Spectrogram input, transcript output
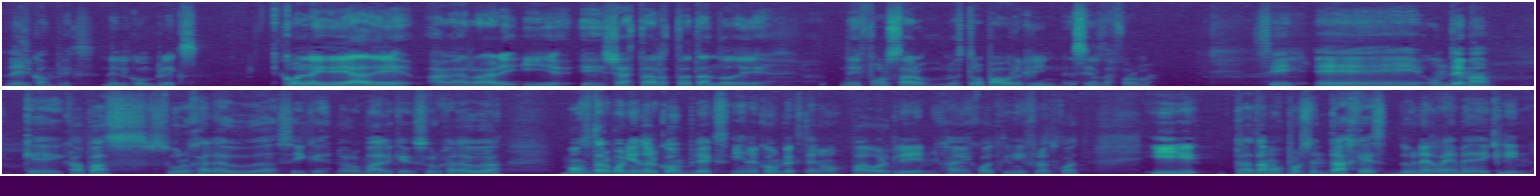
Del complex. del complex con la idea de agarrar y eh, ya estar tratando de, de forzar nuestro power clean de cierta forma. Sí, eh, un tema que capaz surja la duda, sí que es normal que surja la duda. Vamos a estar poniendo el complex y en el complex tenemos power clean, high squat clean y front squat. Y tratamos porcentajes de un RM de clean.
